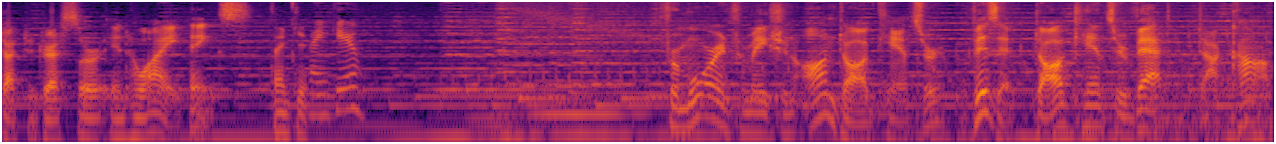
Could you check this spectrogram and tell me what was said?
Dr. Dressler in Hawaii. Thanks. Thank you. Thank you. For more information on dog cancer, visit dogcancervet.com.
